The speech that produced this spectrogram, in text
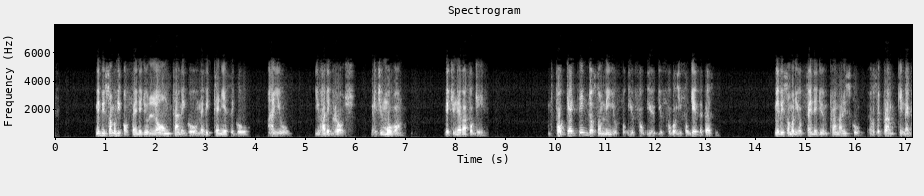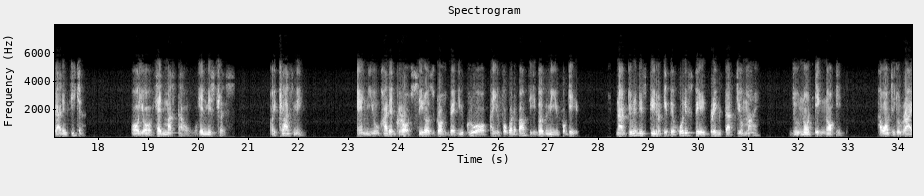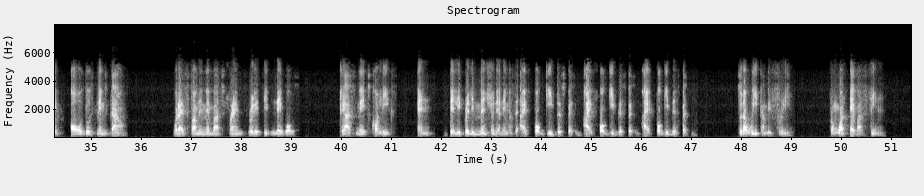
Maybe somebody offended you a long time ago, maybe 10 years ago, and you, you had a grudge, but you move on, but you never forgave. Forgetting does not mean you, you, you, you, forgot, you forgave the person. Maybe somebody offended you in primary school. It was a prim- kindergarten teacher or your headmaster or headmistress or a classmate, and you had a grudge, serious grudge, but you grew up and you forgot about it. It doesn't mean you forgave. Now, during this period, if the Holy Spirit brings that to your mind, do not ignore it. I want you to write all those names down, whether it's family members, friends, relatives, neighbors, classmates, colleagues, and deliberately mention their name and say, I forgive this person, I forgive this person, I forgive this person so that we can be free from whatever sin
